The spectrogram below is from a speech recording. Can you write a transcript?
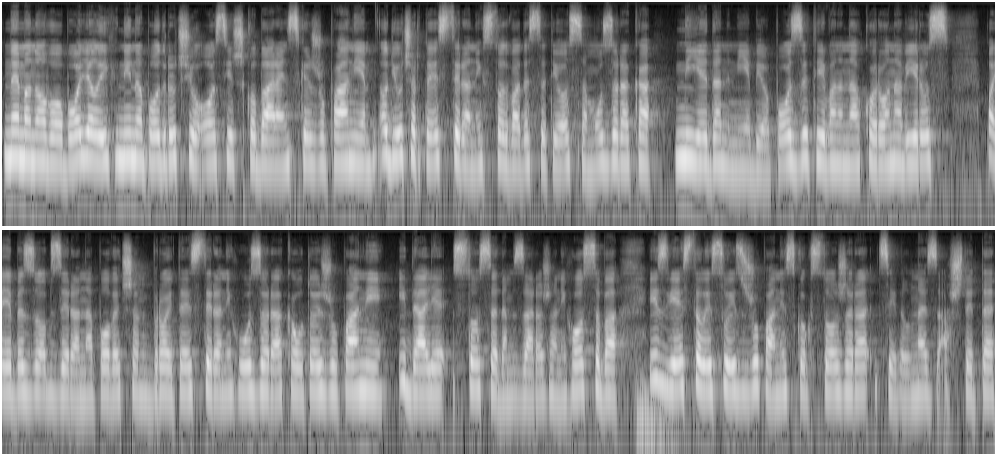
Nema novo oboljelih ni na području Osječko-Baranjske županije. Od jučer testiranih 128 uzoraka nijedan nije bio pozitivan na koronavirus pa je bez obzira na povećan broj testiranih uzoraka u toj županiji i dalje 107 zaraženih osoba, izvijestili su iz Županijskog stožera civilne zaštite.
